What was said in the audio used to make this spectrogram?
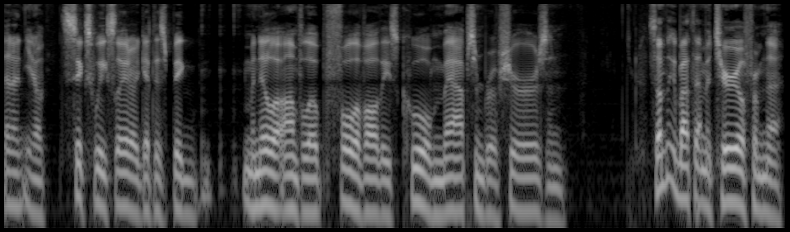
then you know six weeks later i get this big manila envelope full of all these cool maps and brochures and something about that material from the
